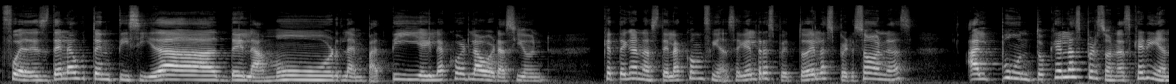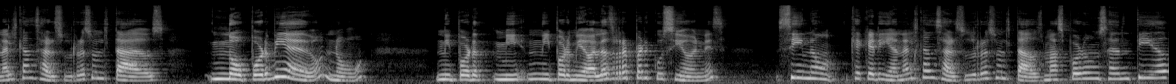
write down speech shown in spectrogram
fue desde la autenticidad, del amor, la empatía y la colaboración que te ganaste la confianza y el respeto de las personas, al punto que las personas querían alcanzar sus resultados, no por miedo, no, ni por, ni por miedo a las repercusiones, sino que querían alcanzar sus resultados más por un sentido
